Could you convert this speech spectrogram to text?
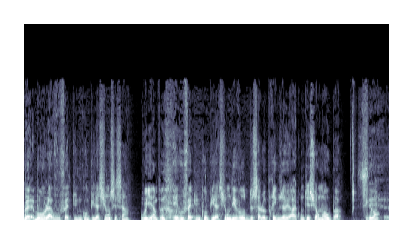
Ben, bon, là, vous faites une compilation, c'est ça? Oui, un peu. Et vous faites une compilation des vôtres de saloperies que vous avez racontées sur moi ou pas? C'est quand? euh,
